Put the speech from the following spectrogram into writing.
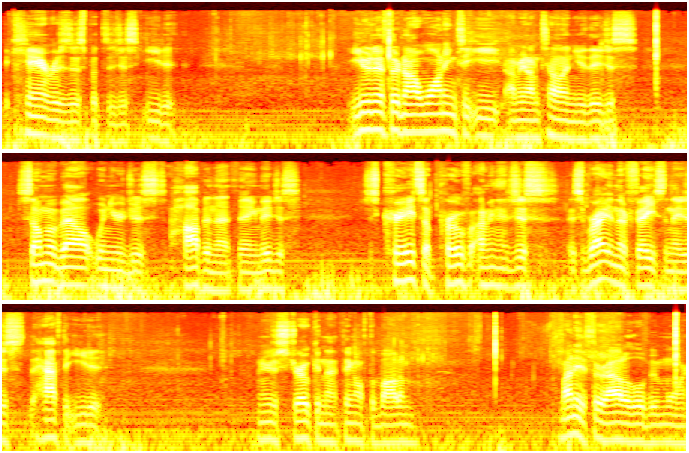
They can't resist but to just eat it. Even if they're not wanting to eat, I mean, I'm telling you, they just, some about when you're just hopping that thing, they just, just creates a profile. I mean, it's just, it's right in their face and they just have to eat it. When you're just stroking that thing off the bottom. Might need to throw out a little bit more.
